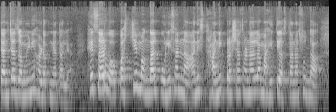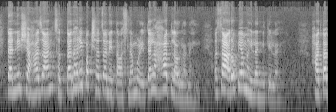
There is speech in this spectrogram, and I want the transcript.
त्यांच्या जमिनी हडपण्यात आल्या. हे सर्व पश्चिम बंगाल पोलिसांना आणि स्थानिक प्रशासनाला माहिती असताना सुद्धा त्यांनी शहाजहान सत्ताधारी पक्षाचा नेता असल्यामुळे त्याला हात लावला नाही असा आरोप या महिलांनी केला आहे हातात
